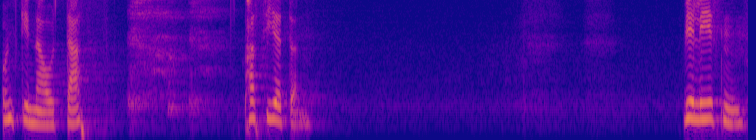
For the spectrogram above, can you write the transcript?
Und genau das passiert dann. Wir lesen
